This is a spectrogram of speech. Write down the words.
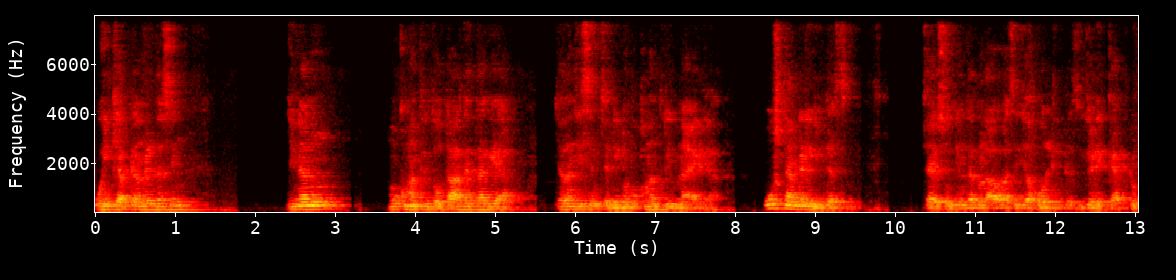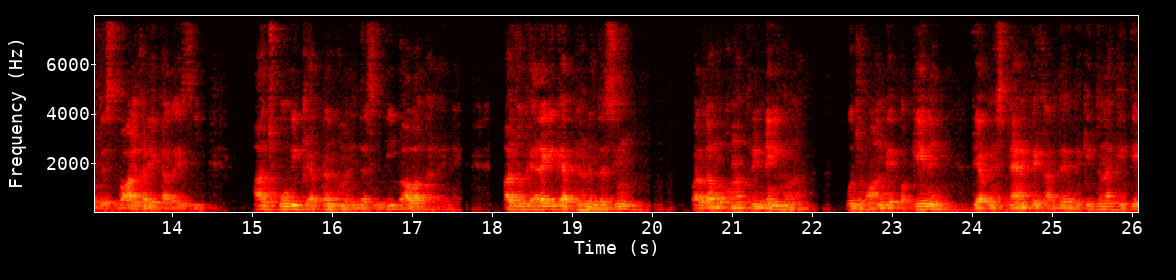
ਉਹੀ ਕੈਪਟਨ ਅਮਰਿੰਦਰ ਸਿੰਘ, ਜਿਨ੍ਹਾਂ ਨੂੰ ਮੁੱਖ ਮੰਤਰੀ ਤੋਂ ਉਤਾਰ ਦਿੱਤਾ ਗਿਆ, ਚਰਨਜੀਤ ਸਿੰਘ ਚੰਨੀ ਨੂੰ ਮੁੱਖ ਮੰਤਰੀ ਬਣਾਇਆ ਗਿਆ, ਉਸ ਟਾਈਮ ਜਿਹੜੇ ਲੀਡਰ ਸੀ, ਚਾਹੇ ਸੁਖਜਿੰਦਰ ਰੰਧਾਵਾ ਸੀ ਜਾਂ ਹੋਰ ਲੀਡਰ ਸੀ, ਜਿਹੜੇ ਕੈਪਟਨ ਤੇ ਸਵਾਲ ਖੜੇ ਕਰ ਰਹੇ ਸੀ, ਅੱਜ ਉਹ ਵੀ ਕੈਪਟਨ ਅਮਰਿੰਦਰ ਸਿੰਘ ਦੀ ਵਾਹਵਾ ਕਰ ਰਹੇ ਨੇ। ਅੱਜ ਉਹ ਕਹਿ ਰਹੇ ਕਿ ਕੈਪਟਨ ਅਮਰਿੰਦਰ ਸਿੰਘ ਪਰਦਾ ਮੁੱਖ ਮੰਤਰੀ ਨਹੀਂ ਹੋਣਾ, ਉਹ ਜਵਾਨ ਦੇ ਪੱਕੇ ਨੇ ਤੇ ਆਪਣੇ ਸਟੈਂਡ ਤੇ ਕਰਦੇ ਨੇ ਤੇ ਕਿਤੇ ਨਾ ਕਿਤੇ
